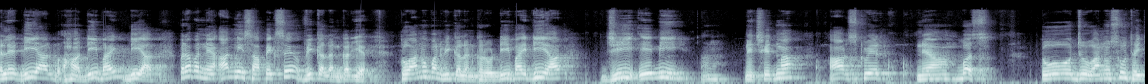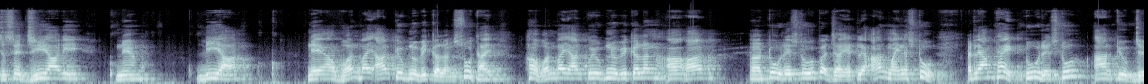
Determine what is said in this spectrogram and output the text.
એટલે ડી આર, હા, ડી બાય ડી આર, બરાબર ને? આરની સાપેક્ષે વિકલન કરીએ. તો આનું પણ વિકલન કરો. D by D R, G M E ને છેદમાં આર સ્ક્વેર ને આ બસ. તો જો આનું શું થઈ જશે? જી આર ને ડી આર ને આ વન બાય આર ક્યુબનું વિકલન શું થાય? હા વન બાય આર ક્યુબનું વિકલન આર ટુ રેસ ટુ ઉપર જાય એટલે આર માઇનસ ટુ એટલે આમ થાય two raise to R cube જે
